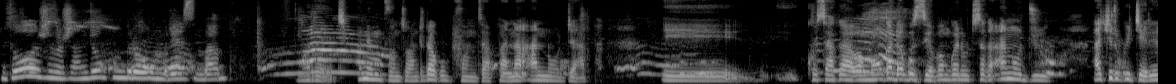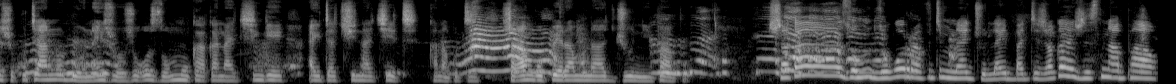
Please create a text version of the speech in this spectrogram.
ndo zvinhu zvandinokumbirawo kumhuri yezimbabwe orit pane mubvunzo wandida kubvunza pana anod apa kusaka vamwe vangada kuziva panguva nekuti saka anod achiri kuita here zvekuti anodonha izvozvo ozomuka kana achinge aita tsvina chete kana kuti zvakangopera muna juni ipapo? Zvakazomudzokorora futi muna july but zvakanga zvisina pawa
